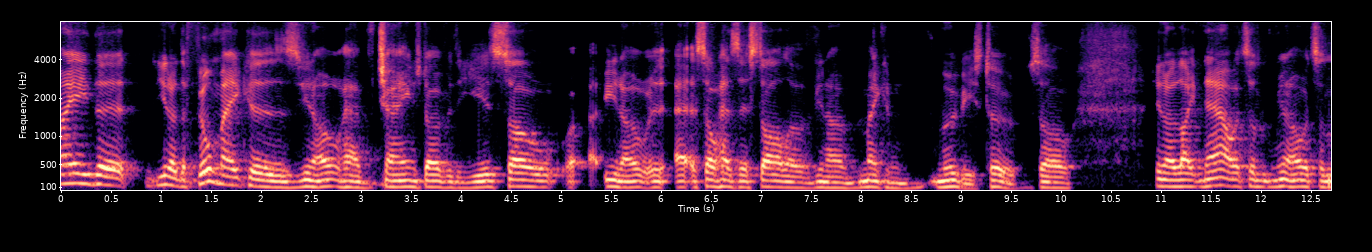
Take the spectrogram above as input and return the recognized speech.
way that you know the filmmakers you know have changed over the years so uh, you know uh, so has their style of you know making movies too. So you know like now it's a you know it's a,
